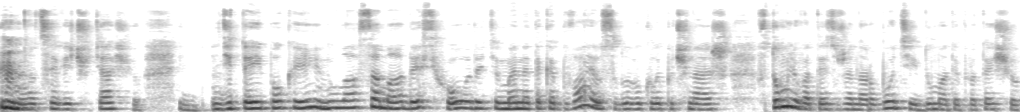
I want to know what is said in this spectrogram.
оце відчуття, що дітей покинула, сама десь ходить. У мене таке буває, особливо коли починаєш втомлюватись вже на роботі і думати про те, що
